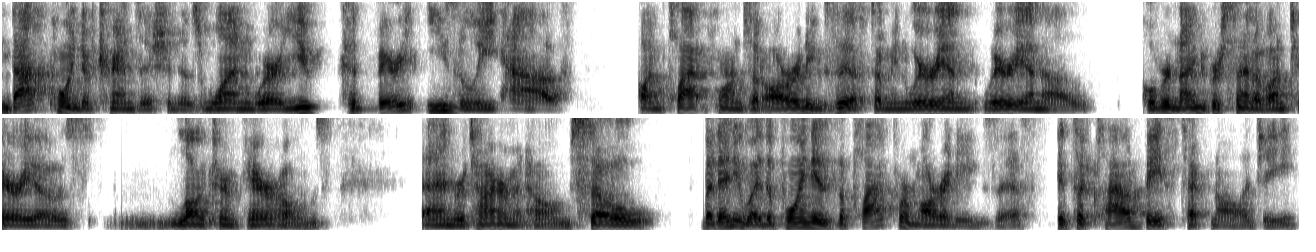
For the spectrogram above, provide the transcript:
that point of transition is one where you could very easily have on platforms that already exist. I mean, we're in we're in uh, over 90% of Ontario's long-term care homes and retirement homes. So, but anyway, the point is the platform already exists. It's a cloud-based technology.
